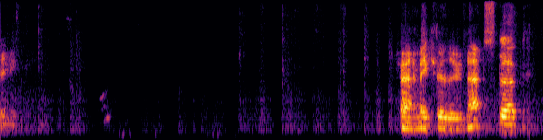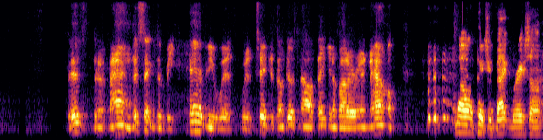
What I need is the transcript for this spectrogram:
see. Trying to make sure they're not stuck. This, man, this thing's gonna be heavy with, with tickets. I'm just now thinking about it right now. I want to put your back brace on.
